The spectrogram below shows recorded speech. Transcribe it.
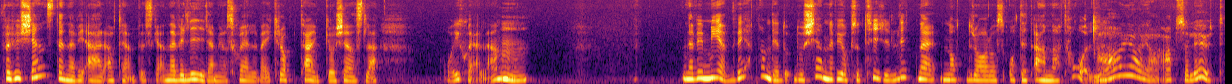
För hur känns det när vi är autentiska? När vi lirar med oss själva i kropp, tanke och känsla och i själen? Mm. När vi är medvetna om det då, då känner vi också tydligt när något drar oss åt ett annat håll. Ja, ja, ja, absolut.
